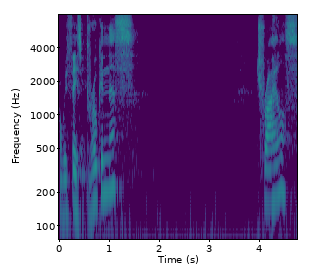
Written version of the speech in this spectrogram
or we face brokenness, trials,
